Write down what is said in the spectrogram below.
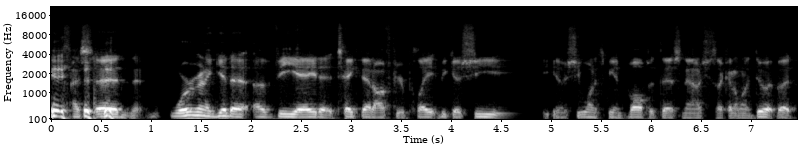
I said, "We're going to get a, a, VA to take that off your plate because she, you know, she wanted to be involved with this. Now she's like, I don't want to do it." But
